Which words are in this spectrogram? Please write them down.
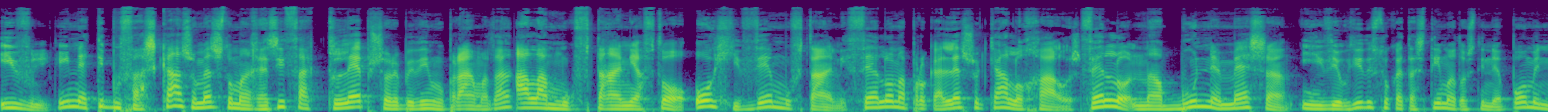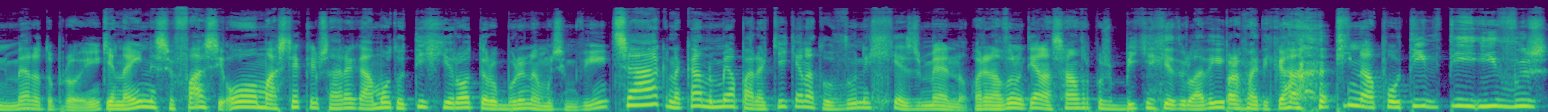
evil. Είναι τύπου θα σκάσω μέσα στο μαγαζί, θα κλέψω ρε παιδί μου πράγματα, αλλά μου φτάνει αυτό. Όχι, δεν μου φτάνει. Θέλω να προκαλέσω κι άλλο χάος. Θέλω να μπουν μέσα οι ιδιοκτήτες του καταστήματος την επόμενη μέρα το πρωί και να είναι σε φάση, Ω, μας έκλεψαν ρε γαμό, το τι χειρότερο μπορεί να μου συμβεί. Τσακ, να κάνουν μια παρακή και να το δουν χεσμένο. Ωραία, να δουν ότι ένας άνθρωπος μπήκε και δηλαδή πραγματικά, τι να πω, τι, τι είδους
